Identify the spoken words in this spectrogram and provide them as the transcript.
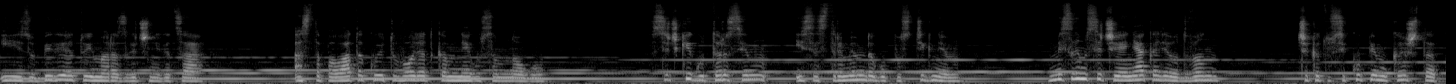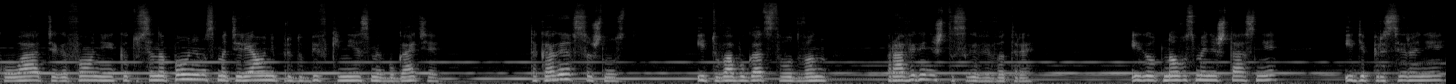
и изобилието има различни деца, а стъпалата, които водят към него, са много. Всички го търсим и се стремим да го постигнем. Мислим си, че е някъде отвън, че като си купим къща, кола, телефони, като се напълним с материални придобивки, ние сме богати – така ли е всъщност? И това богатство отвън прави ли ни щастливи вътре? Или отново сме нещастни и депресирани,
